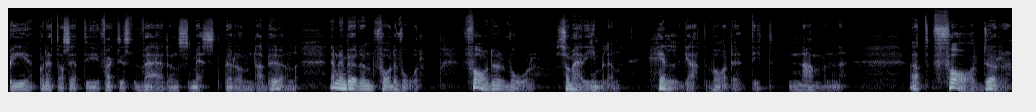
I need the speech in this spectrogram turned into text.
be på detta sätt i faktiskt världens mest berömda bön. Nämligen bönen Fader vår. Fader vår som är i himlen. Helgat var det ditt namn. Att Fader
